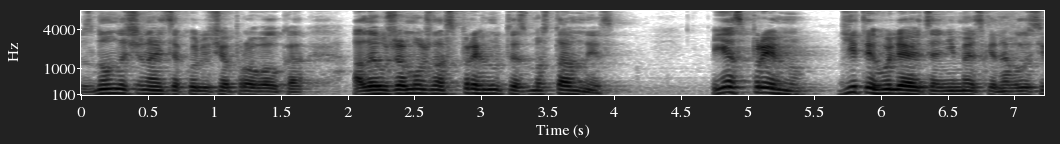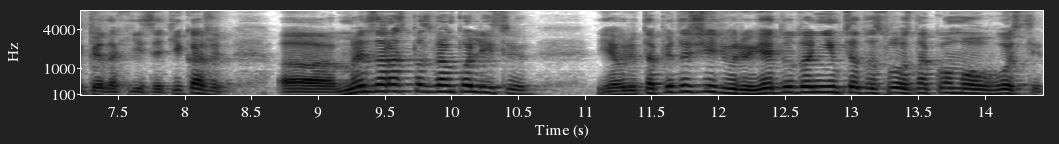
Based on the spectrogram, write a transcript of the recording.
Знов починається колюча проволока, але вже можна спригнути з моста вниз. Я спригну. Діти гуляються німецькі на велосипедах їздять і кажуть, ми зараз позвемо поліцію. Я говорю, та підождіть, говорю, я йду до німця, до свого знайомого в гості.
